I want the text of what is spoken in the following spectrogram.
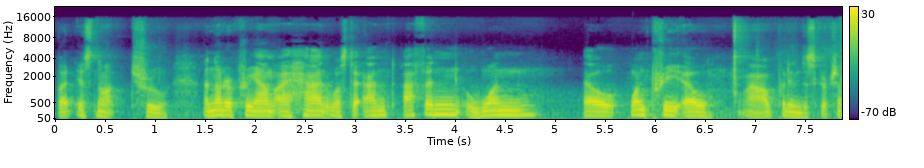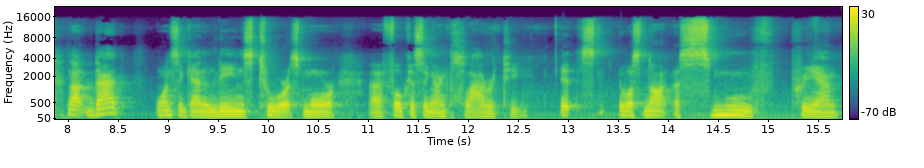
but it's not true. Another preamp I had was the Afen 1L, 1 pre L. I'll put in the description. Now that once again leans towards more uh, focusing on clarity. It's it was not a smooth preamp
